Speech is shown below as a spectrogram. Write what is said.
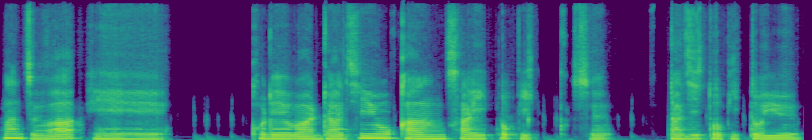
まずは、えー、これはラジオ関西トピックス、ラジトピという、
